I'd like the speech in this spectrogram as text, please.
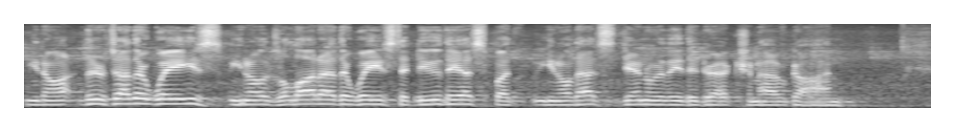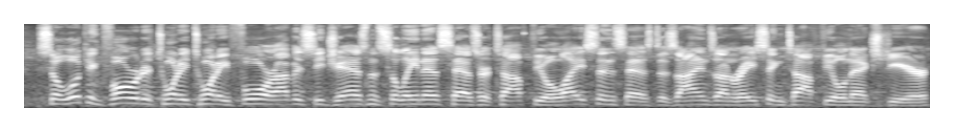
you know, there's other ways, you know, there's a lot of other ways to do this, but, you know, that's generally the direction I've gone. So looking forward to 2024, obviously Jasmine Salinas has her Top Fuel license, has designs on racing Top Fuel next year.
